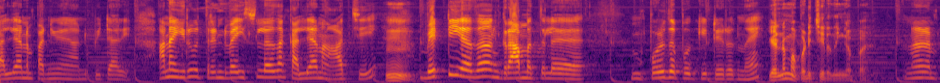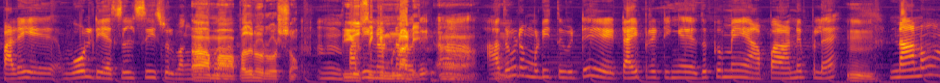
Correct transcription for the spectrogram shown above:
கல்யாணம் பண்ணி அனுப்பிட்டாரு. ஆனால் இருபத்தி ரெண்டு வயசில் தான் கல்யாணம் ஆச்சு. ம். வெட்டியாக தான் கிராமத்தில் பொழுதுபோக்கிட்டு இருந்தேன். என்னம்மா படிச்சிருந்தீங்க அப்போ? பழைய ஓல்டு எஸ்எல்சி சொல்லுவாங்க. ஆமாம் பதினோரு வருஷம். பியூசிக்கு முன்னாடி. அதோட முடித்து விட்டு டைப்ரைட்டிங் எதுக்குமே அப்பா அனுப்பல. நானும்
